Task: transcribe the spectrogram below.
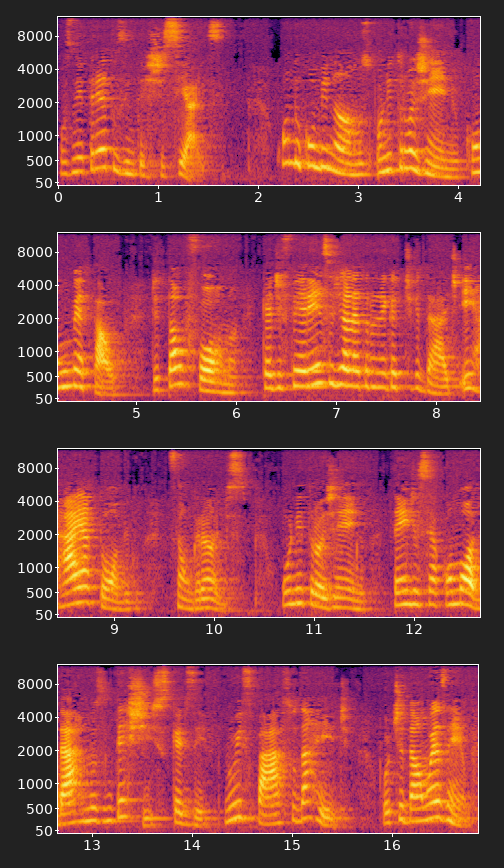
Os nitritos intersticiais. Quando combinamos o nitrogênio com o metal de tal forma que a diferença de eletronegatividade e raio atômico são grandes, o nitrogênio tende a se acomodar nos interstícios, quer dizer, no espaço da rede. Vou te dar um exemplo.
